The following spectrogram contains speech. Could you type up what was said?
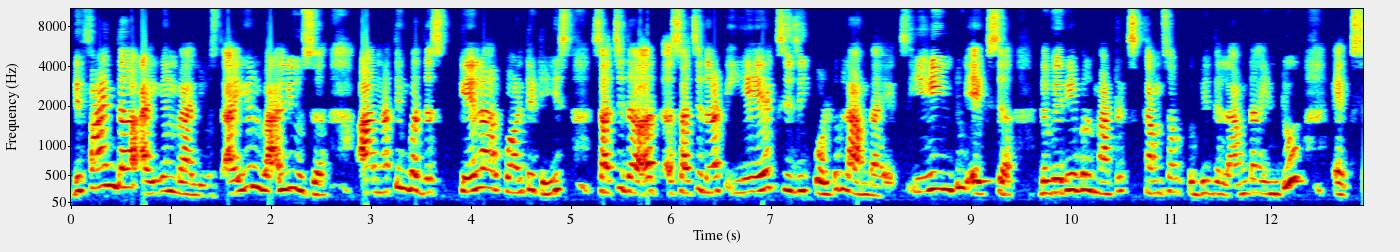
Define the eigenvalues. The eigenvalues are nothing but the scalar quantities such that uh, such that ax is equal to lambda x. a into x, the variable matrix comes out to be the lambda into x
